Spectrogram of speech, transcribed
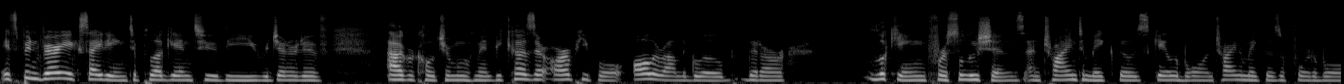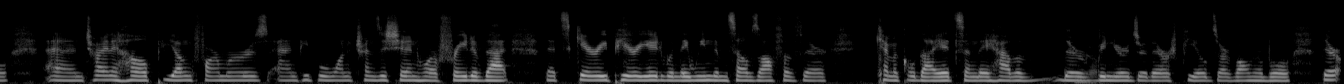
It's been very exciting to plug into the regenerative agriculture movement because there are people all around the globe that are looking for solutions and trying to make those scalable and trying to make those affordable and trying to help young farmers and people who want to transition who are afraid of that that scary period when they wean themselves off of their chemical diets and they have of their Yeah. vineyards or their fields are vulnerable there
